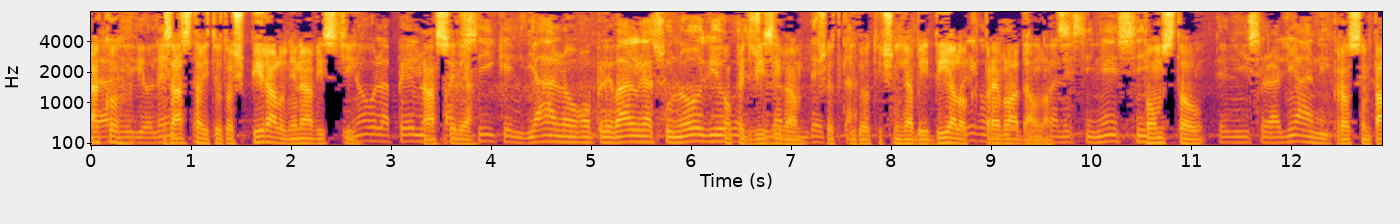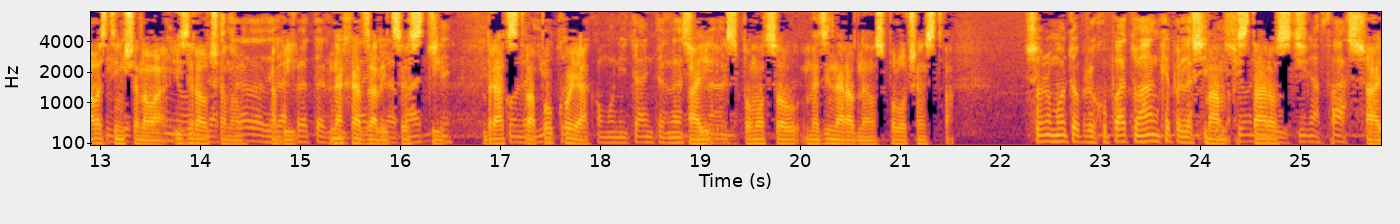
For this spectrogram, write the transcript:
Ako zastaviť túto špirálu nenávisti? násilia. Opäť e vyzývam všetkých dotyčných, aby dialog prevládal nad pomstou. e Prosím palestínčanov a Izraelčanov, aby nachádzali cesty bratstva, pokoja aj s pomocou medzinárodného spoločenstva. Mám starosť aj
